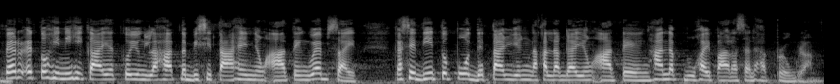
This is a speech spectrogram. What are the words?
Pero ito, hinihikayat ko yung lahat na bisitahin yung ating website. Kasi dito po detalyeng nakalagay yung ating hanap buhay para sa lahat program.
